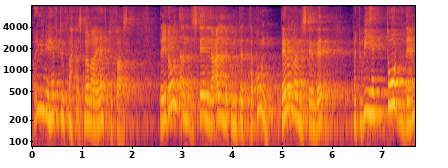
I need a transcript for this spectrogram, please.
What do you mean you have to fast? No, no, I have to fast. They don't understand لَعَلَّكُمْ تَتَّقُونَ They don't understand that. But we have taught them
